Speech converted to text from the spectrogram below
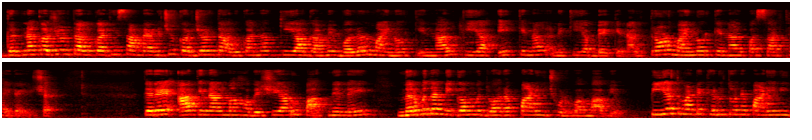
ઘટના કરજણ તાલુકાથી સામે આવી છે. કરજણ તાલુકાના કિયા ગામે વલણ માઇનોર કેનાલ, કિયા એક કેનાલ અને કિયા બે કેનાલ. ત્રણ માઇનોર કેનાલ પસાર થઈ રહી છે. ત્યારે આ કેનાલમાં હવે શિયાળુ પાકને લઈ નર્મદા નિગમ દ્વારા પાણી છોડવામાં આવ્યું. પિયત માટે ખેડૂતોને પાણીની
